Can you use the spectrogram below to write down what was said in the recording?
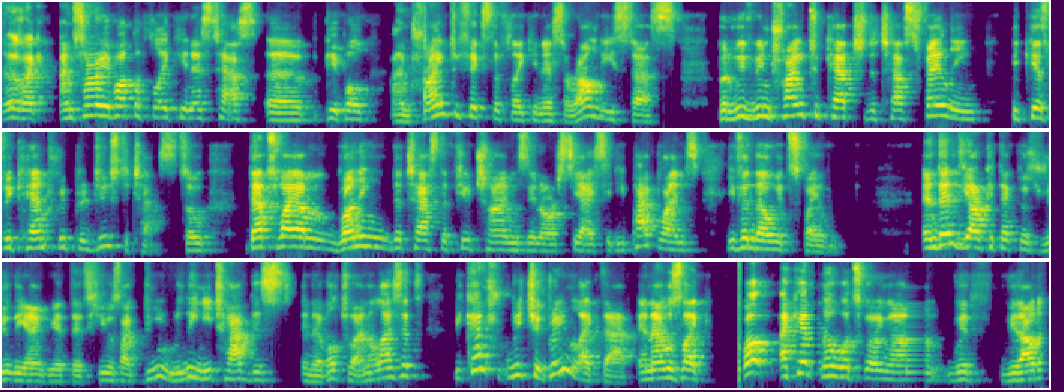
I was like, I'm sorry about the flakiness test, uh, people. I'm trying to fix the flakiness around these tests, but we've been trying to catch the test failing because we can't reproduce the test. So that's why I'm running the test a few times in our CI/CD pipelines, even though it's failing. And then the architect was really angry at it. He was like, do we really need to have this enabled to analyze it? We can't reach a green like that. And I was like, well, I can't know what's going on with without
